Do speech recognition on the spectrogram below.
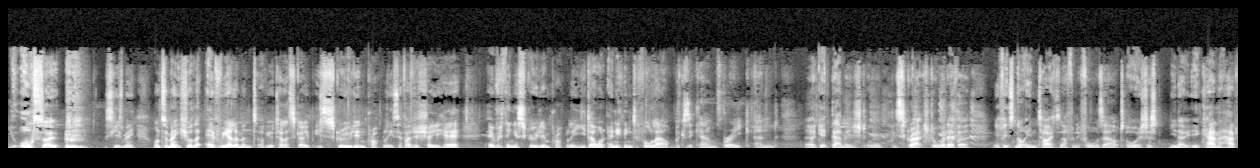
You also excuse me, want to make sure that every element of your telescope is screwed in properly. So if I just show you here, everything is screwed in properly. You don't want anything to fall out because it can break and uh, get damaged or be scratched or whatever if it's not in tight enough and it falls out or it's just, you know, it can have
